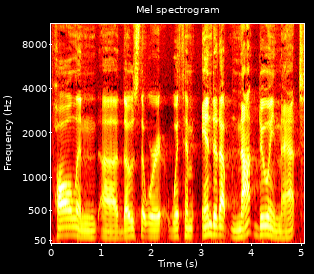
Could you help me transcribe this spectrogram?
Paul and uh, those that were with him ended up not doing that,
